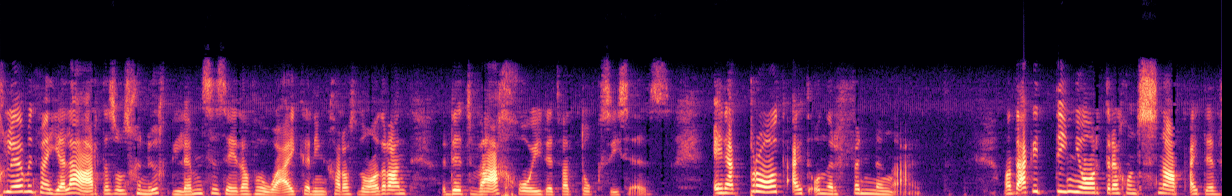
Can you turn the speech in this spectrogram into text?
glo met my hele hart as ons genoeg glimpses het of awakening, gaan ons naderhand dit weggooi dit wat toksies is. En ek praat uit ondervinding uit. Want ek het 10 jaar terug ontsnap uit 'n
